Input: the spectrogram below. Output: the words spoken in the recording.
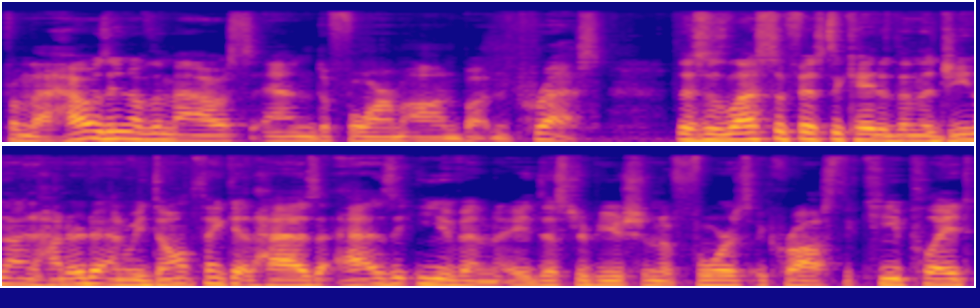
from the housing of the mouse and deform on button press. This is less sophisticated than the G900, and we don't think it has as even a distribution of force across the key plate,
